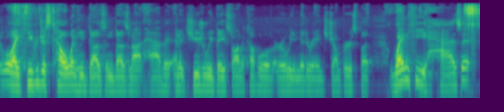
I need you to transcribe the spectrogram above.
like he could just tell when he does and does not have it, and it's usually based on a couple of early mid-range jumpers. But when he has it,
